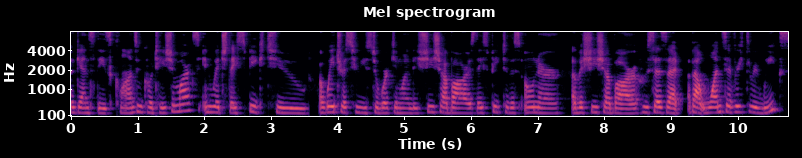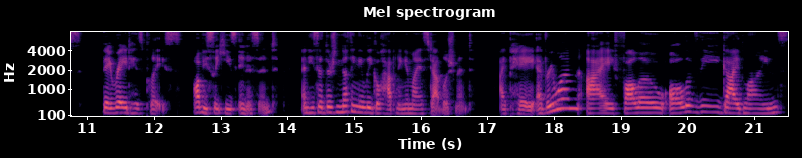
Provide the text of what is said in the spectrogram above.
against these clans in quotation marks in which they speak to a waitress who used to work in one of these shisha bars. They speak to this owner of a shisha bar who says that about once every 3 weeks they raid his place. Obviously he's innocent. And he said there's nothing illegal happening in my establishment. I pay everyone, I follow all of the guidelines,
